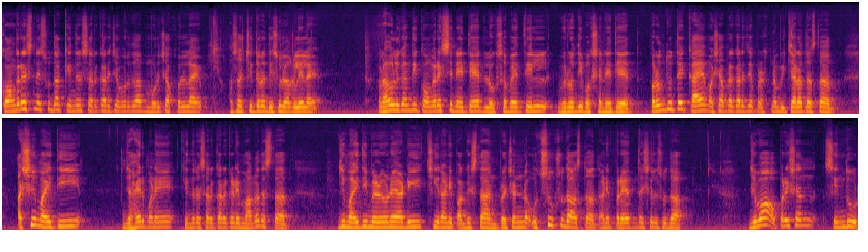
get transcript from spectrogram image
काँग्रेसने सुद्धा केंद्र सरकारच्या विरोधात मोर्चा खोलला आहे असं चित्र दिसू लागलेलं आहे. राहुल गांधी काँग्रेसचे नेते आहेत लोकसभेतील विरोधी पक्षनेते आहेत. परंतु ते कायम अशा प्रकारचे प्रश्न विचारत असतात. अशी माहिती जाहीरपणे केंद्र सरकारकडे मागत असतात. जी माहिती मिळवण्यासाठी चीन आणि पाकिस्तान प्रचंड उत्सुकसुद्धा असतात आणि प्रयत्नशीलसुद्धा जेव्हा ऑपरेशन सिंदूर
